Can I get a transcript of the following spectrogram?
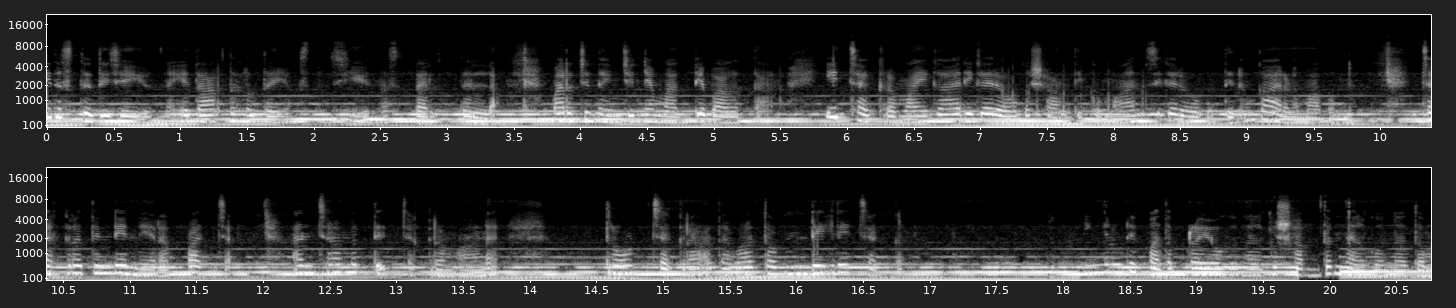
ഇത് സ്ഥിതി ചെയ്യുന്ന യഥാർത്ഥ ഹൃദയം സ്ഥിതി ചെയ്യുന്ന സ്ഥലത്തല്ല. മറിച്ച് നെഞ്ചിന്റെ മധ്യഭാഗത്താണ്. ഈ ചക്രം വൈകാരിക രോഗശാന്തിക്കും മാനസിക രോഗത്തിനും കാരണമാകുന്നു. ചക്രത്തിന്റെ നിറം പച്ച. അഞ്ചാമത്തെ ചക്രമാണ് ത്രോട്ട് ചക്ര അഥവാ തൊണ്ടയിലെ ചക്രം. നിങ്ങളുടെ പദപ്രയോഗങ്ങൾക്ക് ശബ്ദം നൽകുന്നതും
